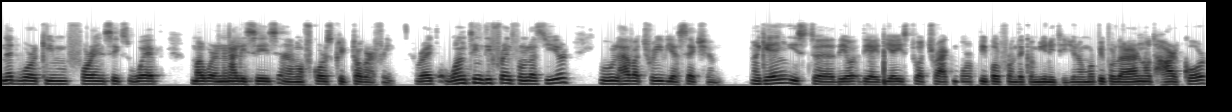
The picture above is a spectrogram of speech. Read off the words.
networking, forensics, web, malware analysis, and of course cryptography. Right. One thing different from last year, we will have a trivia section again is to, the the idea is to attract more people from the community you know more people that are not hardcore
